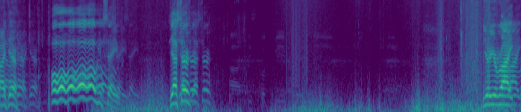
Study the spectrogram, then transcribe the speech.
That right there? Oh, oh, oh, oh, oh, good save. Yes, sir? You're, you're right.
